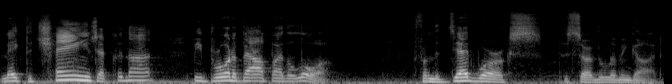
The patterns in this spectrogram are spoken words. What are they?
make the change that could not be brought about by the law from the dead works to serve the living God.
